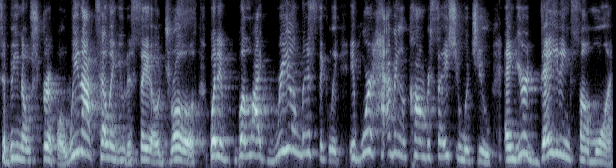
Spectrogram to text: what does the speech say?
to be no stripper. We're not telling you to sell drugs. But if but like realistically, if we're having a conversation with you and you're dating someone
